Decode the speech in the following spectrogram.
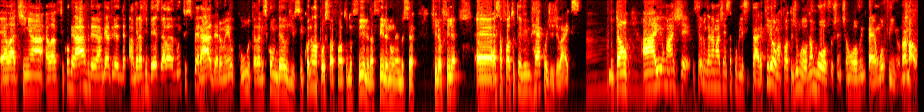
ela tinha, ela ficou grávida, a gravidez, a gravidez dela era muito esperada, era meio oculta, ela me escondeu disso. E quando ela postou a foto do filho, da filha, não lembro se é filho ou filha, é, essa foto teve recorde de likes. Ah. Então, aí uma agência, se eu não me engano, é uma agência publicitária criou uma foto de um ovo, é um ovo, gente, é um ovo em pé, é um ovinho, normal.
